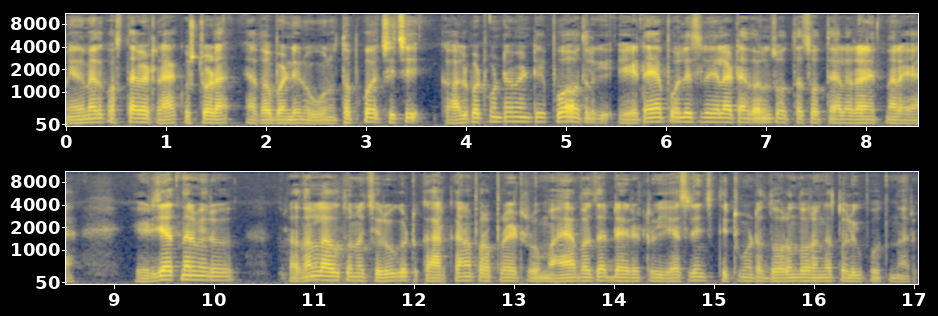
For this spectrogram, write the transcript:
మీద మీదకి వస్తావేట్రా కుష్టోడా ఎదో బండి నువ్వును తప్పుకో. చిచి కాలు పట్టుకుంటావేంటి? పో అవతలకి. ఏటయ్యా పోలీసులు ఇలాంటి ఎదవలను చూస్తా చూస్తా ఎలా రానిస్తున్నారయ్యా ఏడు చేస్తున్నారు మీరు? రథం లాగుతున్న చెరువుగట్టు కార్ఖానా ప్రొపరేటరు మాయాబజార్ డైరెక్టర్ ఏసరించి తిట్టుకుంటూ దూరం దూరంగా తొలగిపోతున్నారు.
